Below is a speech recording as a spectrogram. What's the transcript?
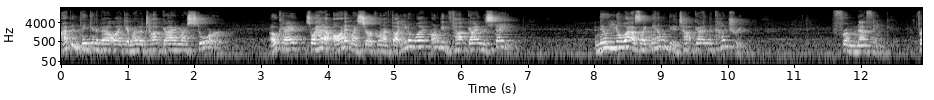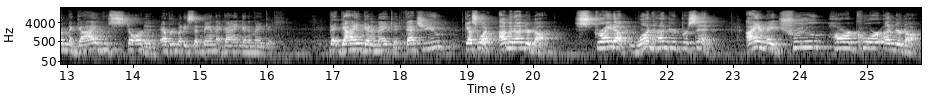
I've been thinking about, like, am I the top guy in my store? Okay. So I had to audit my circle and I thought, you know what? I want to be the top guy in the state. And then you know what? I was like, man, I want to be the top guy in the country. From nothing. From the guy who started, everybody said, man, that guy ain't going to make it. That guy ain't going to make it. That's you? Guess what? I'm an underdog. Straight up, 100%. I am a true hardcore underdog.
